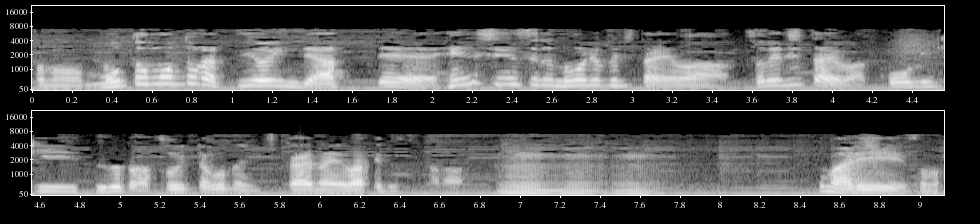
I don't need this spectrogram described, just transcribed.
その、元々が強いんであって、変身する能力自体は、それ自体は攻撃するとかそういったことに使えないわけですから。うんうんつまり、その、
